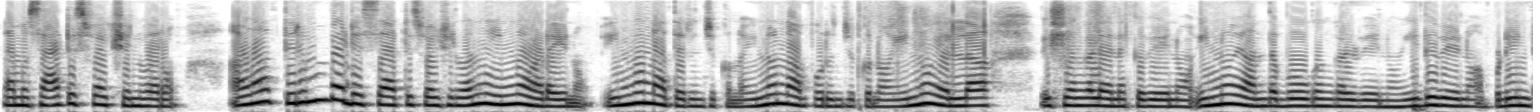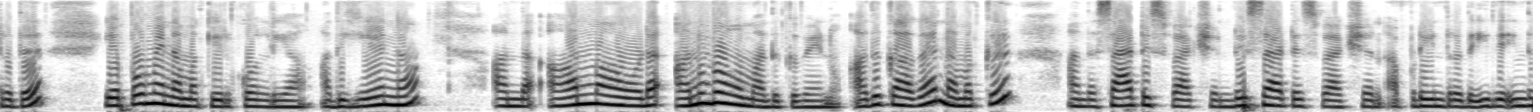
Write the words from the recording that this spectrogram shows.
நம்ம சாட்டிஸ்ஃபேக்ஷன் வரும். ஆனால் திரும்ப டிஸாட்டிஸ்ஃபேக்ஷன் வந்து இன்னும் அடையணும். இன்னும் நான் தெரிஞ்சுக்கணும். இன்னும் நான் புரிஞ்சுக்கணும். இன்னும் எல்லா விஷயங்கள் எனக்கு வேணும். இன்னும் அந்த போகங்கள் வேணும். இது வேணும் அப்படின்றது எப்போவுமே நமக்கு இருக்கும் இல்லையா? அது ஏன்னா அந்த ஆன்மாவோட அனுபவம் அதுக்கு வேணும். அதுக்காக நமக்கு அந்த சாட்டிஸ்ஃபேக்ஷன் டிஸாட்டிஸ்ஃபேக்ஷன் அப்படின்றது. இது இந்த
